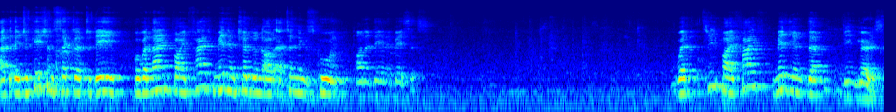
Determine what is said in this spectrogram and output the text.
at the education sector today, over 9.5 million children are attending school on a daily basis. With 3.5 million of them being girls.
